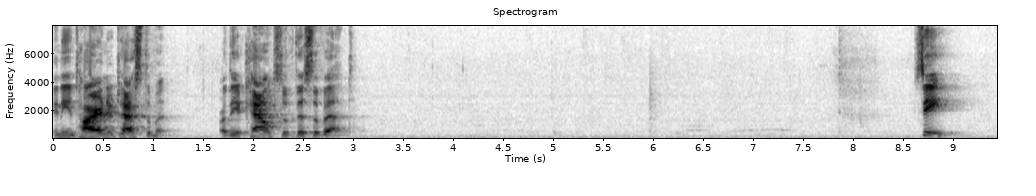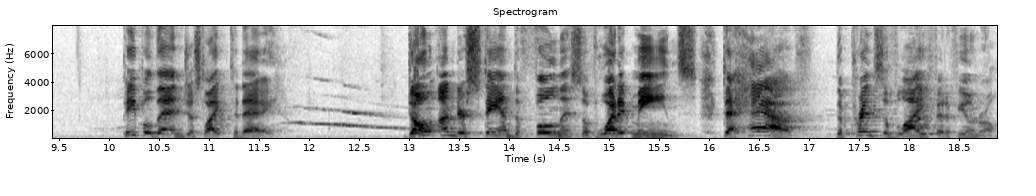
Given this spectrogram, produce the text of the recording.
in the entire New Testament are the accounts of this event. See, people then, just like today, don't understand the fullness of what it means to have the Prince of Life at a funeral.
